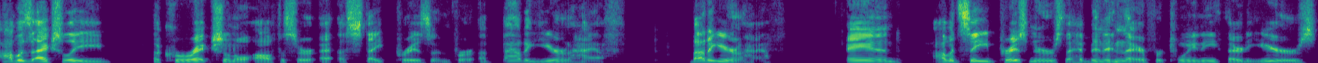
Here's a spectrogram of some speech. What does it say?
I was actually a correctional officer at a state prison for about a year and a half. About a year and a half. And I would see prisoners that had been in there for 20, 30 years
